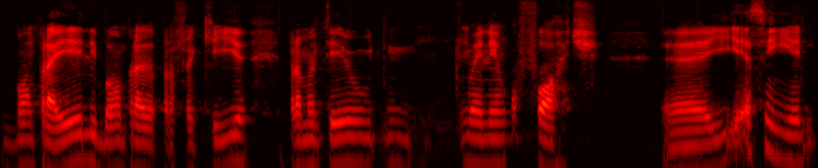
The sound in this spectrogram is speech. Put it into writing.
bom para ele, bom para a franquia, para manter um, um, elenco forte. É, e assim, ele,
